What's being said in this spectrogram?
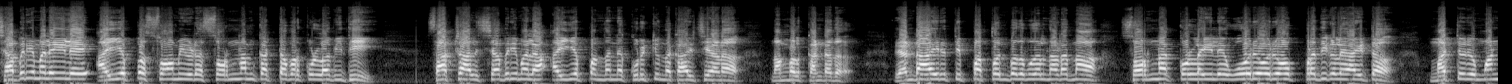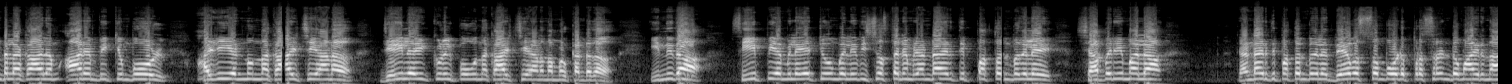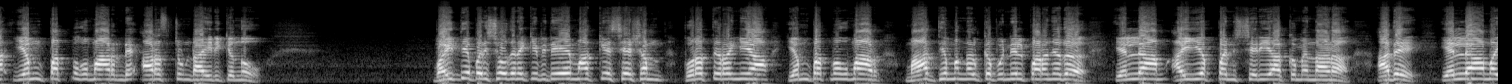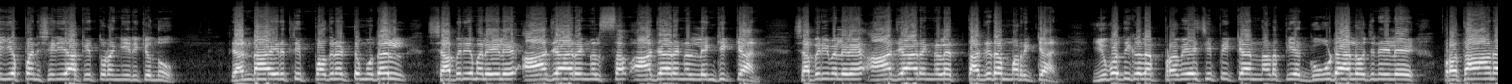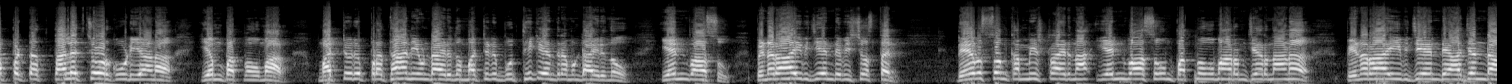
ശബരിമലയിലെ അയ്യപ്പസ്വാമിയുടെ സ്വർണം കട്ടവർക്കുള്ള വിധി. സാക്ഷാൽ ശബരിമല അയ്യപ്പൻ തന്നെ കുറിക്കുന്ന കാഴ്ചയാണ് നമ്മൾ കണ്ടത്. രണ്ടായിരത്തി പത്തൊൻപത് മുതൽ നടന്ന സ്വർണക്കൊള്ളയിലെ ഓരോരോ പ്രതികളെ ആയിട്ട് മറ്റൊരു മണ്ഡലകാലം ആരംഭിക്കുമ്പോൾ അഴിയെണ്ണുന്ന കാഴ്ചയാണ് ജയിലഴിക്കുള്ളിൽ പോകുന്ന കാഴ്ചയാണ് നമ്മൾ കണ്ടത്. ഇന്നിതാ സി പി എമ്മിലെ ഏറ്റവും വലിയ വിശ്വസ്തനും രണ്ടായിരത്തി പത്തൊൻപതിലെ ശബരിമല രണ്ടായിരത്തി പത്തൊൻപതിലെ ദേവസ്വം ബോർഡ് പ്രസിഡന്റുമായിരുന്ന എം പത്മകുമാറിന്റെ അറസ്റ്റ് ഉണ്ടായിരിക്കുന്നു. വൈദ്യപരിശോധനയ്ക്ക് വിധേയമാക്കിയ ശേഷം പുറത്തിറങ്ങിയ എം പത്മകുമാർ മാധ്യമങ്ങൾക്ക് മുന്നിൽ പറഞ്ഞത് എല്ലാം അയ്യപ്പൻ ശരിയാക്കുമെന്നാണ്. അതെ എല്ലാം അയ്യപ്പൻ ശരിയാക്കി തുടങ്ങിയിരിക്കുന്നു. രണ്ടായിരത്തി പതിനെട്ട് മുതൽ ശബരിമലയിലെ ആചാരങ്ങൾ ആചാരങ്ങൾ ലംഘിക്കാൻ ശബരിമലയിലെ ആചാരങ്ങളെ തകിടം മറിക്കാൻ യുവതികളെ പ്രവേശിപ്പിക്കാൻ നടത്തിയ ഗൂഢാലോചനയിലെ പ്രധാനപ്പെട്ട തലച്ചോർ കൂടിയാണ് എം പത്മകുമാർ. മറ്റൊരു പ്രധാനി ഉണ്ടായിരുന്നു മറ്റൊരു ബുദ്ധി കേന്ദ്രമുണ്ടായിരുന്നു എൻ വാസു. പിണറായി വിജയന്റെ വിശ്വസ്തൻ. ദേവസ്വം കമ്മീഷണറായിരുന്ന എൻ വാസുവും പത്മകുമാറും ചേർന്നാണ് പിണറായി വിജയന്റെ അജണ്ട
